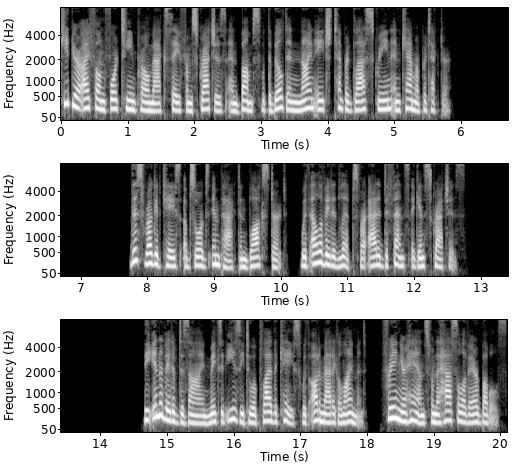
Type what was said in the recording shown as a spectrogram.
Keep your iPhone 14 Pro Max safe from scratches and bumps with the built-in 9H tempered glass screen and camera protector. This rugged case absorbs impact and blocks dirt, with elevated lips for added defense against scratches. The innovative design makes it easy to apply the case with automatic alignment, freeing your hands from the hassle of air bubbles.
